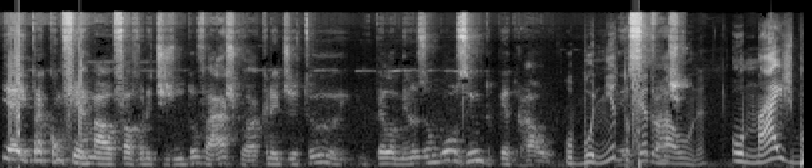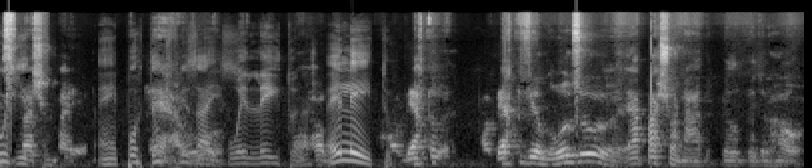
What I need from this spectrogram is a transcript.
E aí, para confirmar o favoritismo do Vasco, eu acredito em pelo menos um golzinho do Pedro Raul. O bonito Pedro Vasco, Raul, né? O mais bonito. É importante é, frisar o, isso. O eleito, né? O, eleito. Roberto, Roberto Veloso é apaixonado pelo Pedro Raul.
